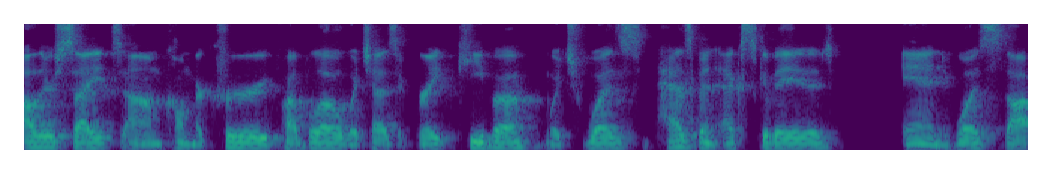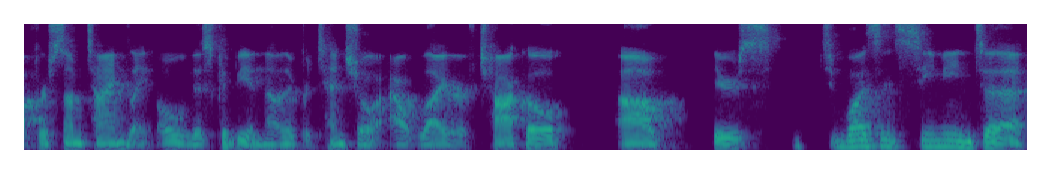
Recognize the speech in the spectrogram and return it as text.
other site um, called McCreery Pueblo, which has a great kiva, which was has been excavated and was thought for some time like, oh, this could be another potential outlier of Chaco. Uh, there's wasn't seeming to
